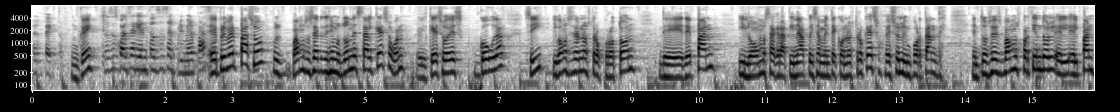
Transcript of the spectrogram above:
Perfecto. ¿Ok? Entonces, ¿cuál sería entonces el primer paso? El primer paso, pues vamos a hacer, decimos, ¿dónde está el queso? Bueno, el queso es Gouda, ¿sí? Y vamos a hacer nuestro crotón de, de pan y lo vamos a gratinar precisamente con nuestro queso. Eso es lo importante. Entonces vamos partiendo el, el- el pan.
